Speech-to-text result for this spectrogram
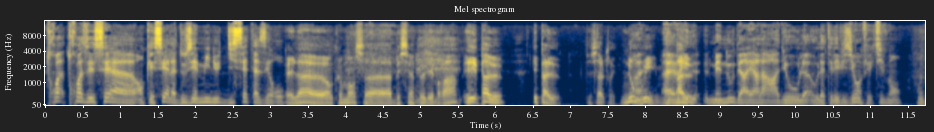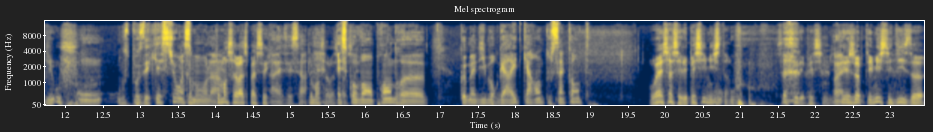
trois, trois essais à- encaissés à la 12e minute, 17 à 0. Et là, euh, on commence à baisser un peu les bras. Et pas eux, et pas eux. C'est ça le truc. Nous, Ouais. oui, mais Euh, pas mais, eux. mais nous, derrière la radio ou la, ou la télévision, effectivement, On dit ouf. on, on se pose des questions à ce moment-là. Comment ça va se passer? Ouais, c'est ça. Comment ça va Est-ce qu'on va en prendre, euh, comme a dit Bourgarit, 40 ou 50 Ouais, ça c'est les pessimistes. Ça c'est les pessimistes. Ouais. Et les optimistes, ils disent euh,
